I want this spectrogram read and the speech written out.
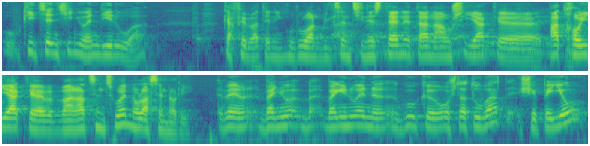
ukitzen zinuen dirua. Kafe baten inguruan biltzen zinezten eta nausiak, eh, patroiak eh, banatzen zuen, nola zen hori? Baino, ba- baginuen eh, guk eh, ostatu bat, sepeio,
